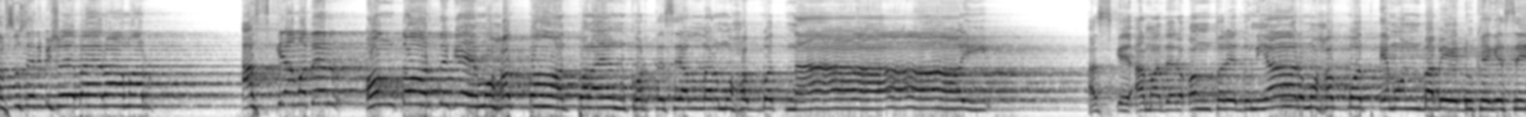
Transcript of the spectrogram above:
আফসোসের বিষয়ে বাইরা আমার, আজকে আমাদের অন্তর থেকে মোহব্বত পলায়ন করতেছে, আল্লাহর মোহব্বত নাই। আজকে আমাদের অন্তরে দুনিয়ার মোহব্বত এমনভাবে ঢুকে গেছে,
